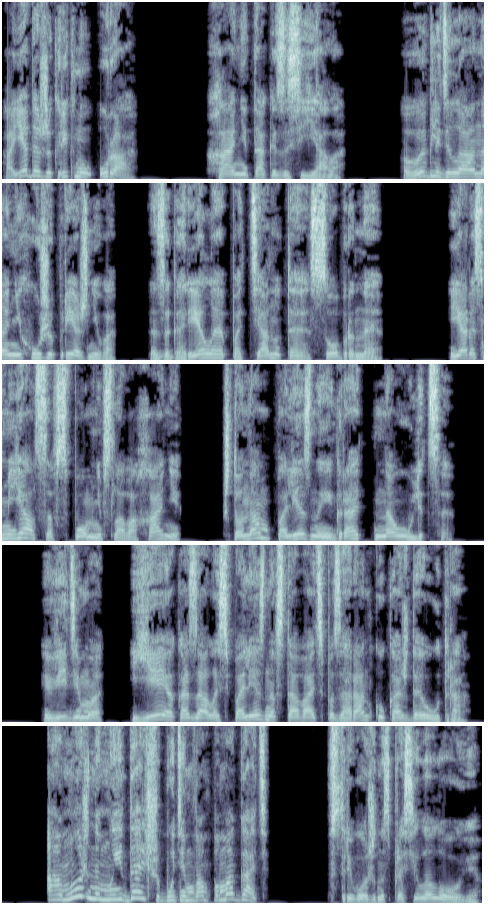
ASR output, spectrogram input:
А я даже крикнул «Ура!». Хани так и засияла. Выглядела она не хуже прежнего, Загорелая, подтянутая, собранная. Я рассмеялся, вспомнив слова Хани, что нам полезно играть на улице. Видимо, ей оказалось полезно вставать по заранку каждое утро. «А можно мы и дальше будем вам помогать?» встревоженно спросила Лоуви.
